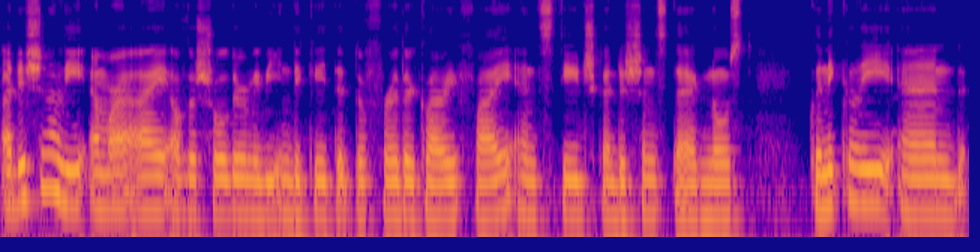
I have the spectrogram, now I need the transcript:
additionally, MRI of the shoulder may be indicated to further clarify and stage conditions diagnosed clinically and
